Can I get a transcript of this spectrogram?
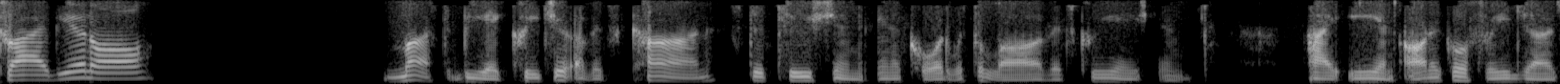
tribunal must be a creature of its constitution in accord with the law of its creation, i.e. an Article 3 judge.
